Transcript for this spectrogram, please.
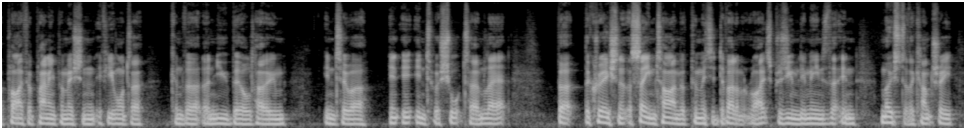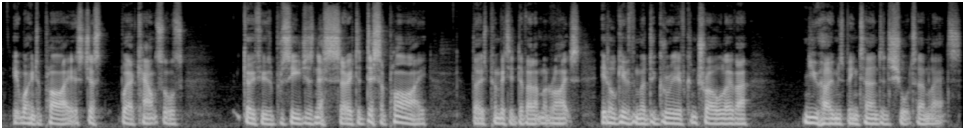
apply for planning permission if you want to convert a new build home into a in, into a short term let. But the creation at the same time of permitted development rights presumably means that in most of the country it won't apply. It's just where councils go through the procedures necessary to disapply those permitted development rights, it'll give them a degree of control over new homes being turned into short term lets.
